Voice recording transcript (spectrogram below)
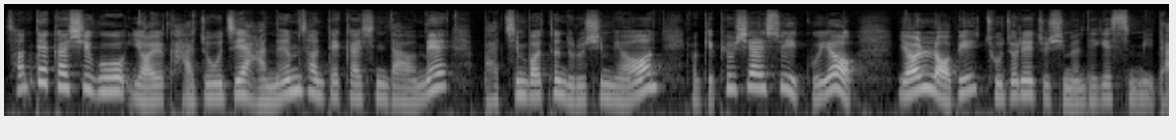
선택하시고 열 가져오지 않음 선택하신 다음에 마침 버튼 누르시면 이렇게 표시할 수 있고요. 열 너비 조절해 주시면 되겠습니다.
